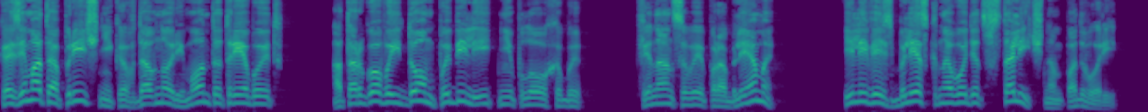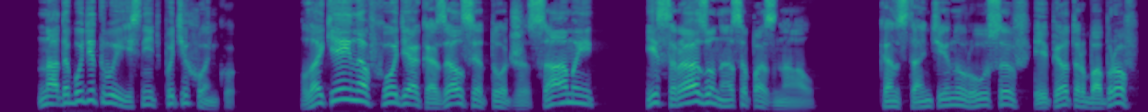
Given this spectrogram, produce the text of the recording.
Каземат опричников давно ремонта требует, а торговый дом побелить неплохо бы. Финансовые проблемы? Или весь блеск наводят в столичном подворье? Надо будет выяснить потихоньку. Лакей на входе оказался тот же самый и сразу нас опознал. Константин Урусов и Петр Бобров,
